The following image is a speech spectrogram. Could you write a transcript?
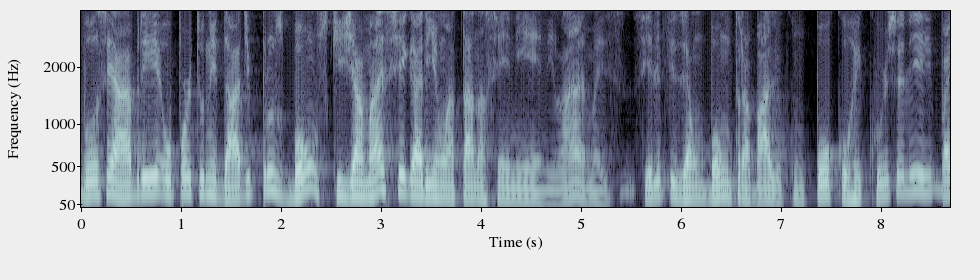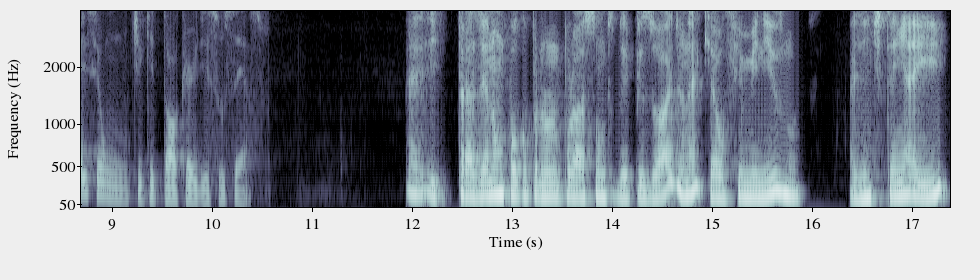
você abre oportunidade para os bons que jamais chegariam a estar tá na CNN lá, mas se ele fizer um bom trabalho com pouco recurso, ele vai ser um TikToker de sucesso. É, e trazendo um pouco para o assunto do episódio, né, que é o feminismo, a gente tem aí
